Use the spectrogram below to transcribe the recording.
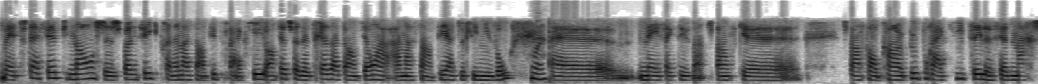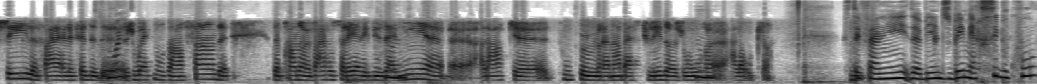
Ben tout à fait. Puis non, je, je suis pas une fille qui prenait ma santé pour acquis. En fait, je faisais très attention à, ma santé à tous les niveaux. Euh, mais effectivement, je pense que je pense qu'on prend un peu pour acquis, tu sais, le fait de marcher, le fait, le fait de, jouer avec nos enfants, de de prendre un verre au soleil avec des amis, euh, alors que tout peut vraiment basculer d'un jour mm. euh, à l'autre. Stéphanie de Bien Dubé, merci beaucoup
